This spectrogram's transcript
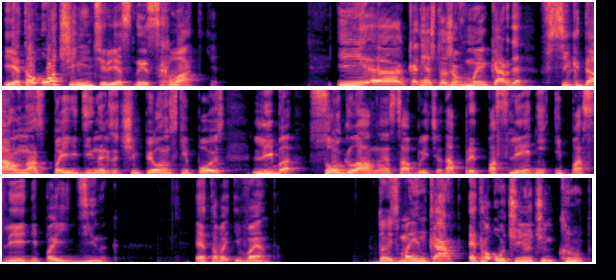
И это очень интересные схватки. И, э, конечно же, в main card е всегда у нас поединок за чемпионский пояс, либо со главное событие, да, предпоследний и последний поединок этого ивента. То есть мейнкард это очень-очень круто.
